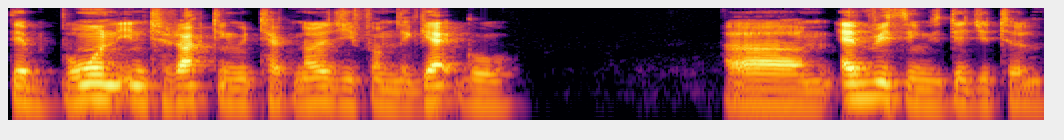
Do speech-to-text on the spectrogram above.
they're born interacting with technology from the get-go. Um everything's digital.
